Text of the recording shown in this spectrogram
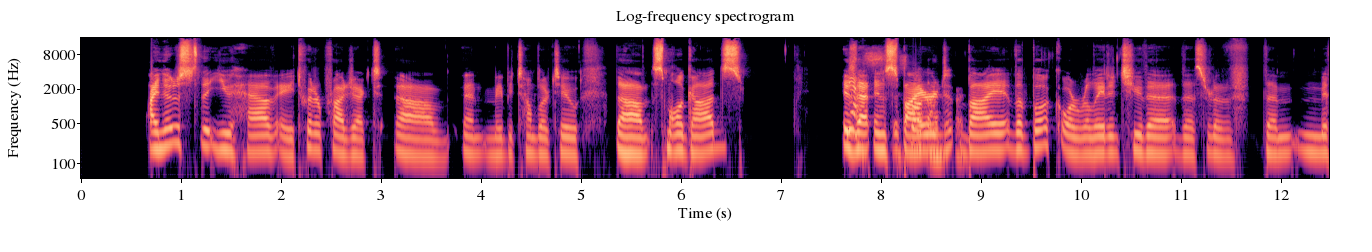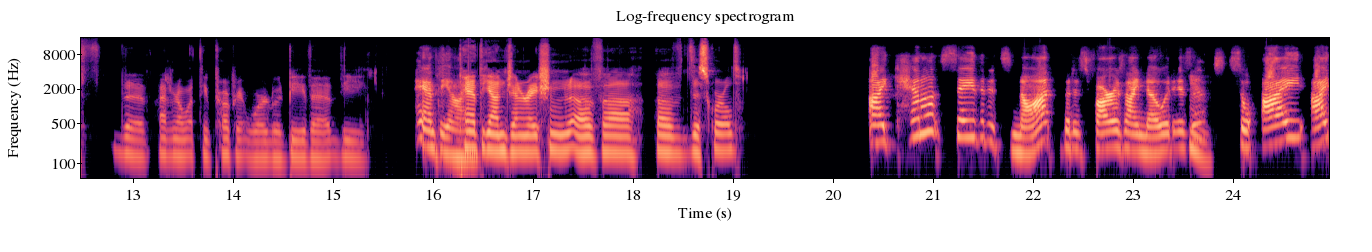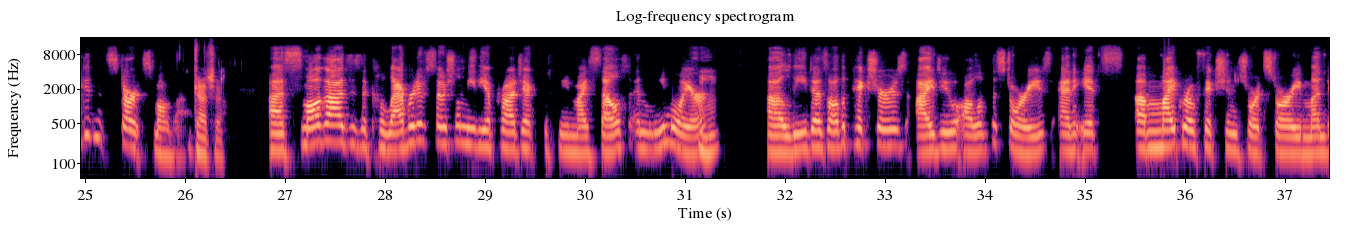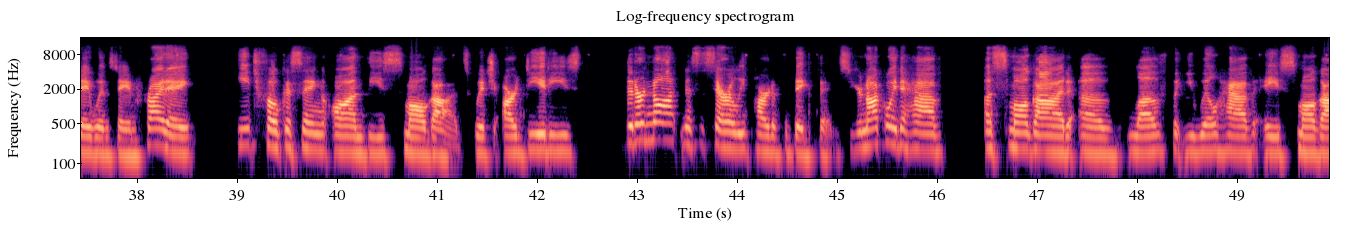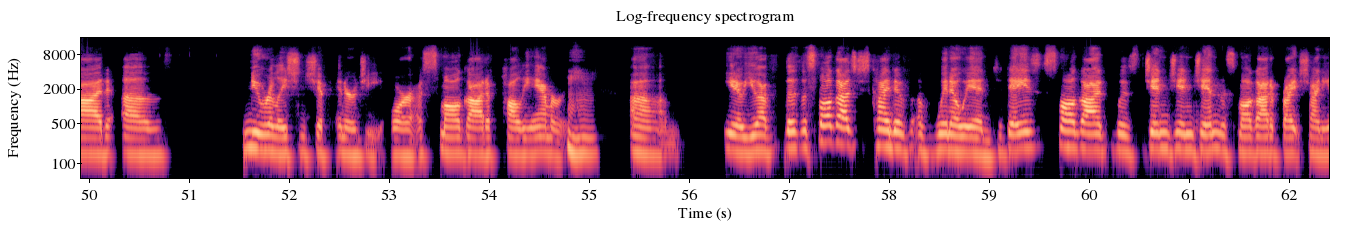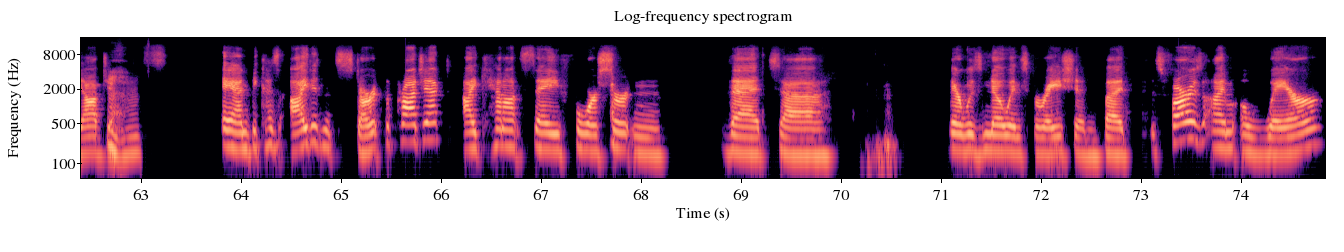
I noticed that you have a Twitter project uh, and maybe Tumblr too. Um, Small Gods. Is yes, that inspired the by the book or related to the the sort of the myth? The I don't know what the appropriate word would be. The the pantheon pantheon generation of uh, of Discworld. I cannot say that it's not, but as far as I know, it isn't. Mm. So I I didn't start Small Gods. Gotcha. Uh, Small Gods is a collaborative social media project between myself and Lee Moyer. Mm-hmm. Uh, Lee does all the pictures, I do all of the stories, and it's a microfiction short story Monday, Wednesday, and Friday, each focusing on these small gods, which are deities that are not necessarily part of the big thing. So you're not going to have a small god of love, but you will have a small god of new relationship energy or a small god of polyamory. Mm-hmm. Um, you know, you have the, the small gods just kind of, of winnow in. Today's small god was Jin Jin Jin, the small god of bright, shiny objects. Mm-hmm. And because I didn't start the project, I cannot say for certain that uh, there was no inspiration. But as far as I'm aware,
